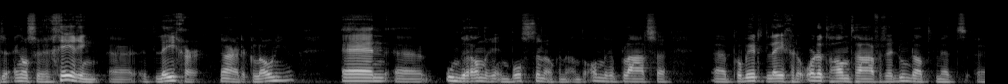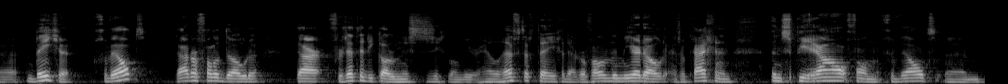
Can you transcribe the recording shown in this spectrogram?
de Engelse regering het leger naar de koloniën. En onder andere in Boston, ook een aantal andere plaatsen, probeert het leger de orde te handhaven. Zij doen dat met een beetje geweld. Daardoor vallen doden. Daar verzetten die kolonisten zich dan weer heel heftig tegen. Daardoor vallen er meer doden. En zo krijg je een, een spiraal van geweld. Um,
